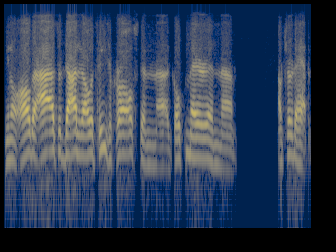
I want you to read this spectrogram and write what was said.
you know all the I's are dotted, all the T's are crossed, and uh, go from there. And um, I'm sure it'll happen.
